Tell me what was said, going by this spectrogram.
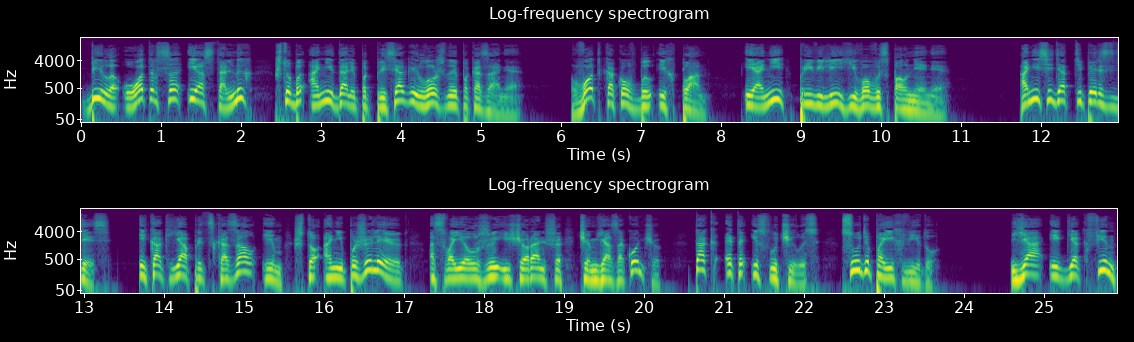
Билла Уотерса и остальных, чтобы они дали под присягой ложные показания. Вот каков был их план, и они привели его в исполнение. Они сидят теперь здесь, и как я предсказал им, что они пожалеют о своей лжи еще раньше, чем я закончу, так это и случилось, судя по их виду. Я и Гекфин,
